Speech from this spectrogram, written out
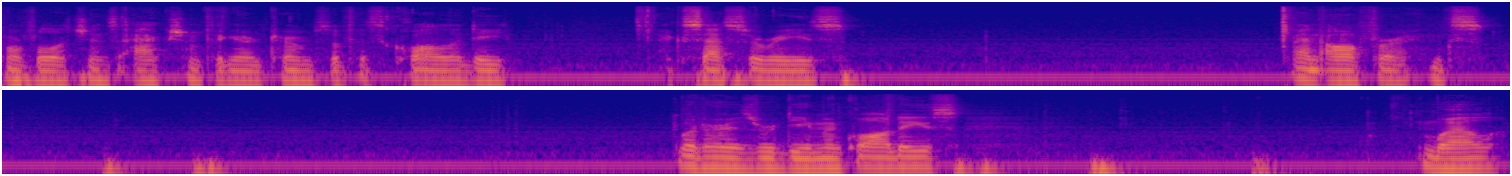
Marvel Legends action figure in terms of its quality, accessories, and offerings. What are his redeeming qualities? Well,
